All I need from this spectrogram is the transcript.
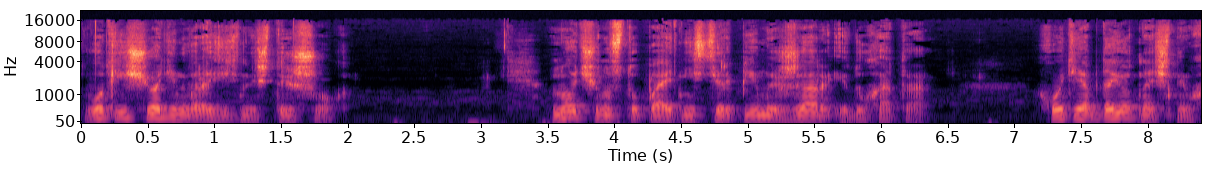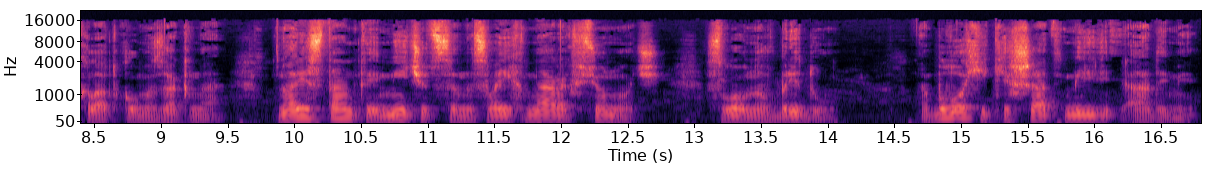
Вот еще один выразительный штришок. Ночью наступает нестерпимый жар и духота. Хоть и обдает ночным холодком из окна, но арестанты мечутся на своих нарах всю ночь словно в бреду. Блохи кишат мириадами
